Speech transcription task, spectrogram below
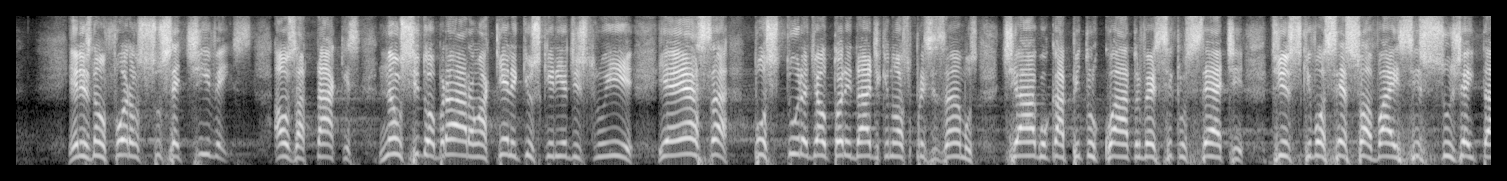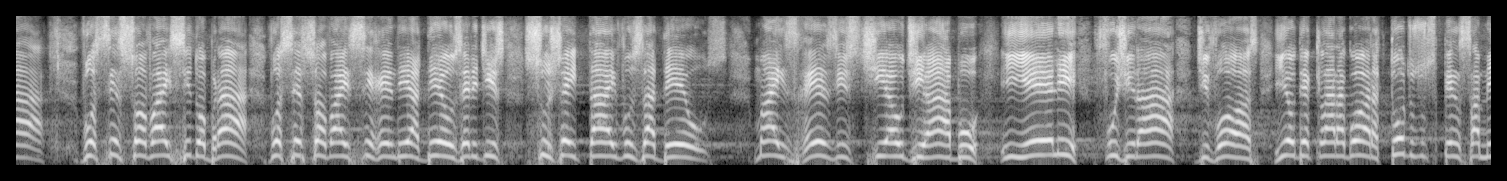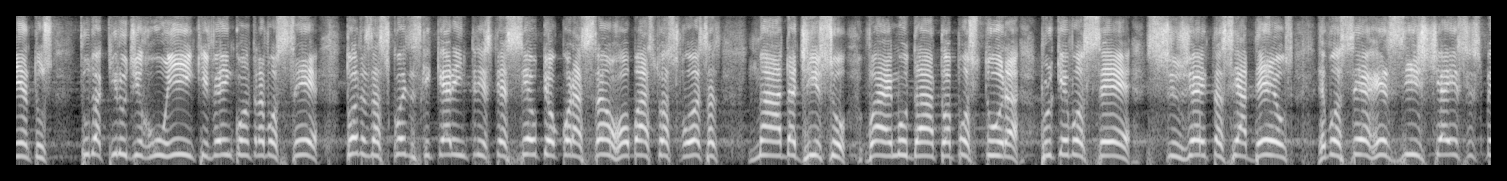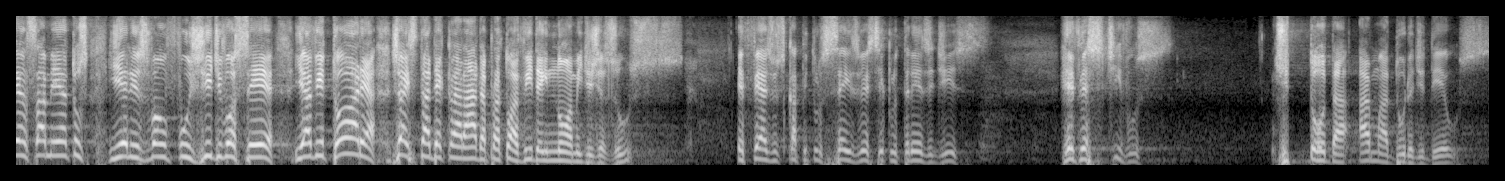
Eles não foram suscetíveis aos ataques, não se dobraram àquele que os queria destruir. E é essa postura de autoridade que nós precisamos. Tiago capítulo 4, versículo 7 diz que você só vai se sujeitar, você só vai se dobrar, você só vai se render a Deus. Ele diz: "Sujeitai-vos a Deus" mas resisti ao diabo, e ele fugirá de vós. E eu declaro agora: todos os pensamentos, tudo aquilo de ruim que vem contra você, todas as coisas que querem entristecer o teu coração, roubar as tuas forças, nada disso vai mudar a tua postura, porque você sujeita-se a Deus, você resiste a esses pensamentos, e eles vão fugir de você, e a vitória já está declarada para a tua vida em nome de Jesus. Efésios capítulo 6, versículo 13 diz: Revesti-vos de toda a armadura de Deus,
